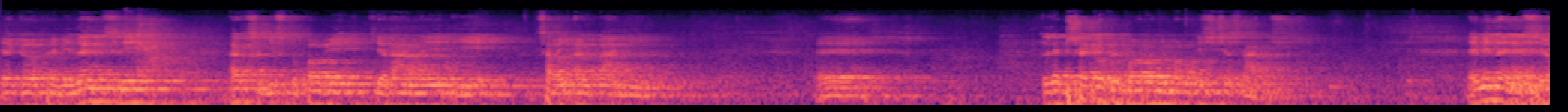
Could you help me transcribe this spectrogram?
jego eminencji, arcybiskupowi Tirany i całej Albanii. E, Lepszego wyboru nie mogliście znaleźć. Eminencjo,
